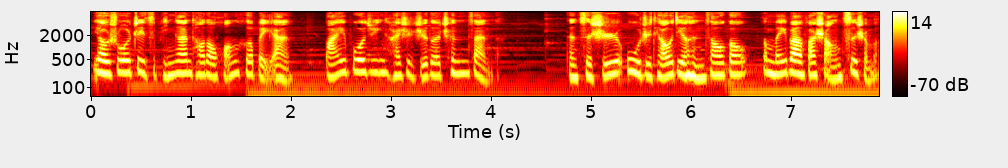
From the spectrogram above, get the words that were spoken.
要说这次平安逃到黄河北岸，白波军还是值得称赞的。但此时物质条件很糟糕，那没办法赏赐什么，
